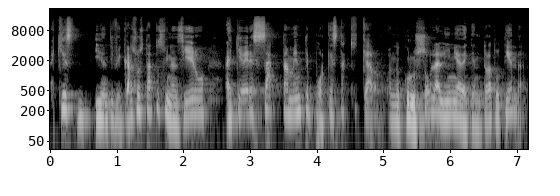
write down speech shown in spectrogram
Hay que identificar su estatus financiero, hay que ver exactamente por qué está aquí, cabrón. Cuando cruzó la línea de que entró a tu tienda,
